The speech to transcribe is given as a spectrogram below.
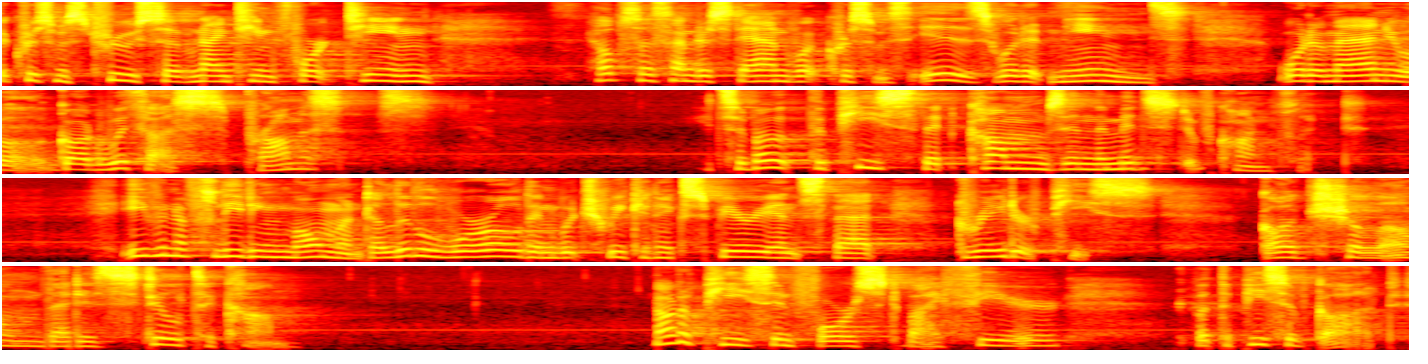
The Christmas truce of 1914 helps us understand what Christmas is, what it means, what Emmanuel, God with us, promises. It's about the peace that comes in the midst of conflict. Even a fleeting moment, a little world in which we can experience that greater peace, God's shalom that is still to come. Not a peace enforced by fear, but the peace of God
